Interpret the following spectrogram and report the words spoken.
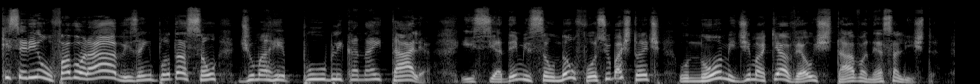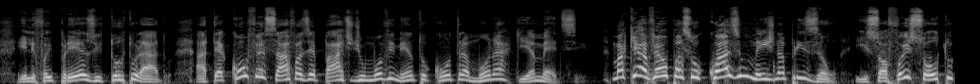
que seriam favoráveis à implantação de uma república na Itália. E se a demissão não fosse o bastante, o nome de Maquiavel estava nessa lista. Ele foi preso e torturado, até confessar fazer parte de um movimento contra a monarquia Médici. Maquiavel passou quase um mês na prisão e só foi solto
